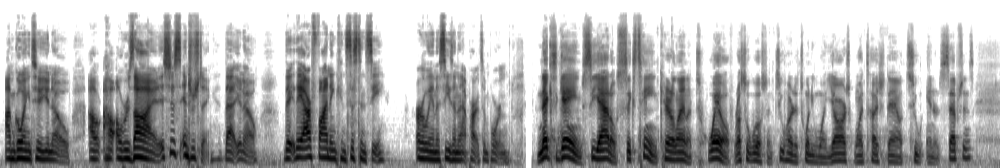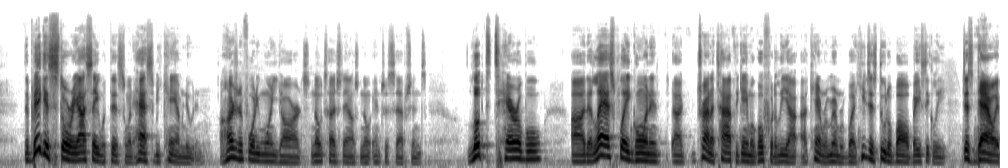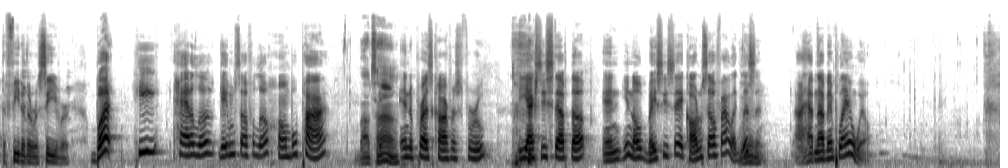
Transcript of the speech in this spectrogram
I'm going to, you know, I'll, I'll I'll resign. It's just interesting that you know they they are finding consistency early in the season, and that part's important. Next game, Seattle 16, Carolina 12. Russell Wilson 221 yards, one touchdown, two interceptions. The biggest story I say with this one has to be Cam Newton. 141 yards, no touchdowns, no interceptions. Looked terrible. Uh, the last play going in, uh, trying to tie up the game or go for the lead, I, I can't remember, but he just threw the ball basically just down at the feet of the receiver. But he had a little, gave himself a little humble pie About time. in the press conference, Farouk. He actually stepped up and, you know, basically said, called himself out. Like, listen, I have not been playing well.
